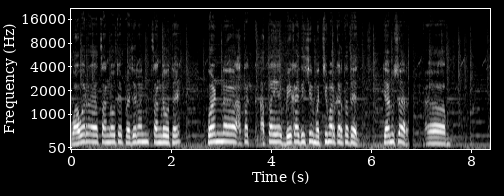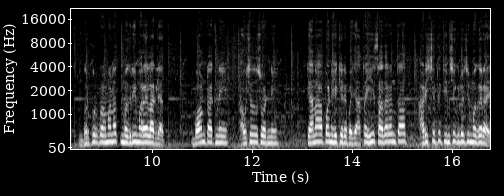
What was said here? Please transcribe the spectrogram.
वावर चांगला चांगलं होतं आहे प्रजनन चांगलं होतं आहे पण आता आता हे बेकायदेशीर मच्छीमार करतात आहेत. त्यानुसार भरपूर प्रमाणात मगरी मारायला लागल्यात. बॉम्ब टाकणे औषधं सोडणे त्यांना आपण हे केलं पाहिजे. आता ही साधारणतः अडीचशे ते तीनशे किलोची मगर आहे.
